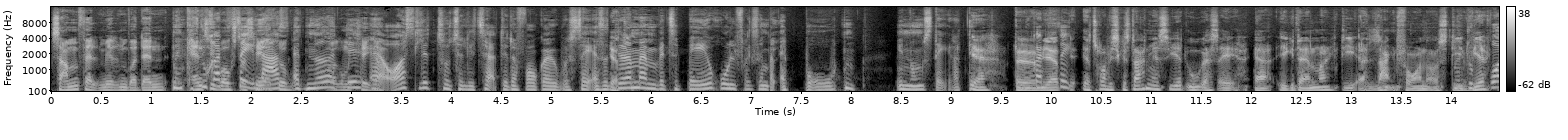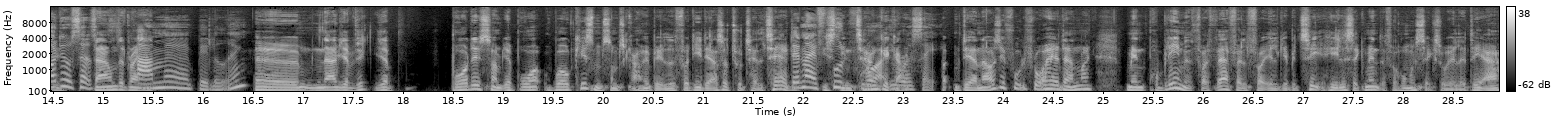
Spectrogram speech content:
sammenfald mellem, hvordan Men kan du godt se, baserer Lars, doku- at noget af det er også lidt totalitært, det der foregår i USA? Altså Jeg det der, man vil tilbagerulle for eksempel aborten i nogle stater. Det, Ja, øh, jeg, jeg tror, vi skal starte med at sige, at USA er ikke Danmark. De er langt foran os. De men er du virkelig bruger det jo selv down som skræmmebillede, ikke? Øh, nej, jeg, jeg bruger det som, jeg bruger wokeism som skræmmebillede, fordi det er så totalitært Den er i i sin flor i tankegang. USA. Det er også i fuld flor her i Danmark, men problemet for i hvert fald for LGBT, hele segmentet for homoseksuelle, det er,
